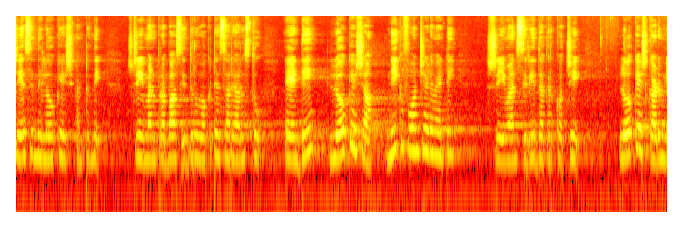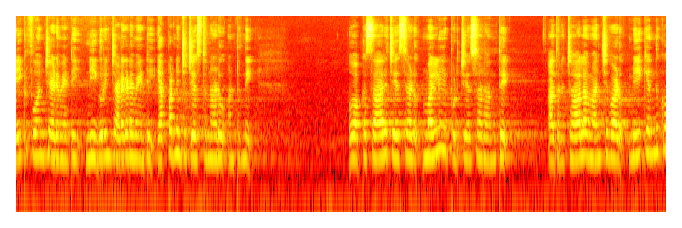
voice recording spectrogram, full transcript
చేసింది లోకేష్ అంటుంది. శ్రీమన్ ప్రభాస్ ఇద్దరు ఒకటేసారి అరుస్తూ ఏంటి? లోకేషా? నీకు ఫోన్ చేయడం ఏంటి శ్రీమన్ సిరి దగ్గరకు వచ్చి లోకేష్ గాడు నీకు ఫోన్ చేయడం ఏంటి నీ గురించి అడగడం ఏంటి ఎప్పటి నుంచి చేస్తున్నాడు? అంటుంది. ఒక్కసారి చేశాడు మళ్ళీ ఇప్పుడు చేశాడు అంతే. అతను చాలా మంచివాడు. మీకెందుకు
